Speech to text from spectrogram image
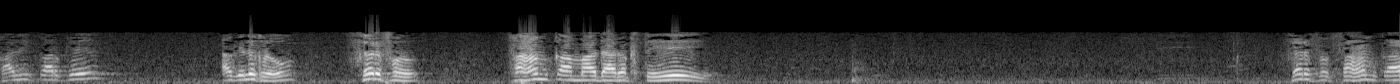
خالی کر کے آگے لکھ لو صرف فہم کا مادہ رکھتے۔ صرف فہم کا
